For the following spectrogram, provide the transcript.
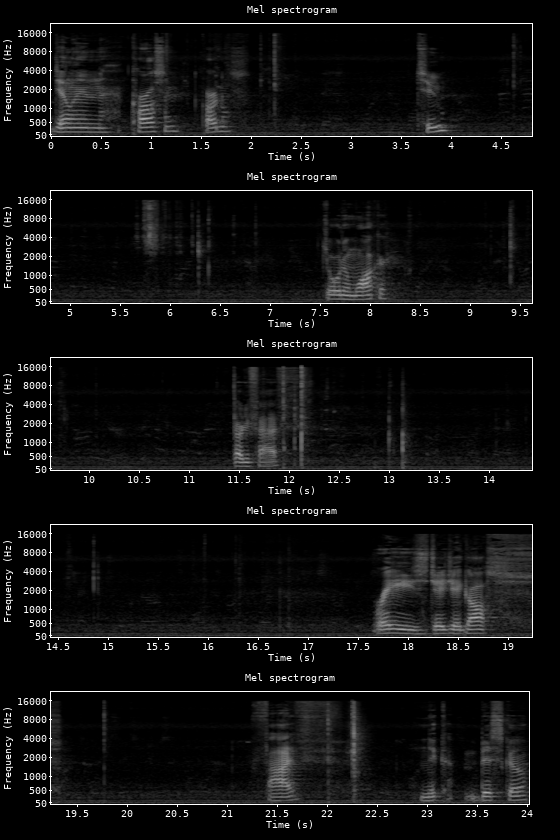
Dylan Carlson, Cardinals. Two. Jordan Walker. 35. Rays, J.J. Goss. 5. Nick Bitsko.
